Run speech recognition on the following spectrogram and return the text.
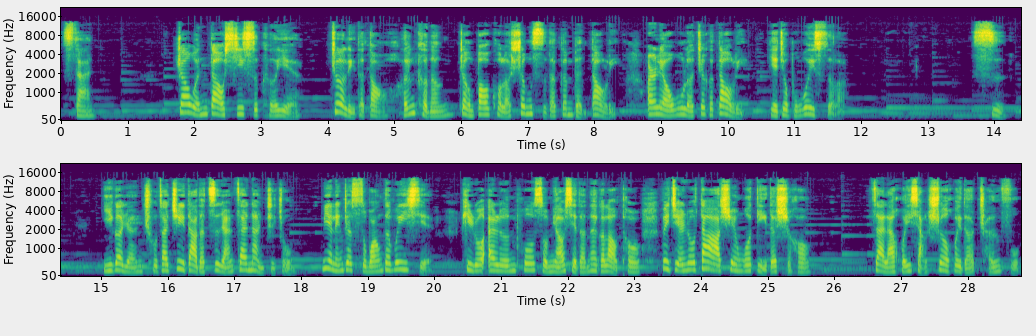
三。朝闻道，夕死可也。这里的道很可能正包括了生死的根本道理，而了悟了这个道理，也就不畏死了。四，一个人处在巨大的自然灾难之中，面临着死亡的威胁，譬如爱伦坡所描写的那个老头被卷入大漩涡底的时候。再来回想社会的沉浮，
